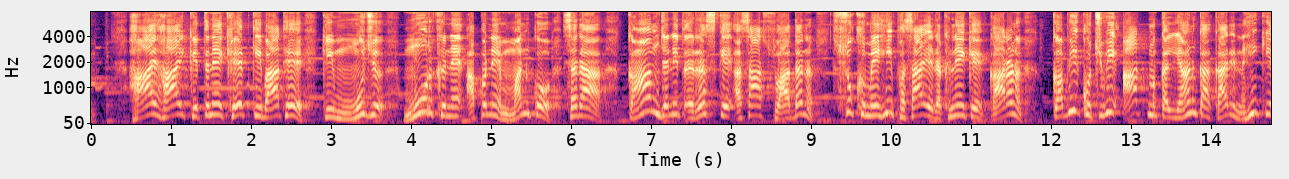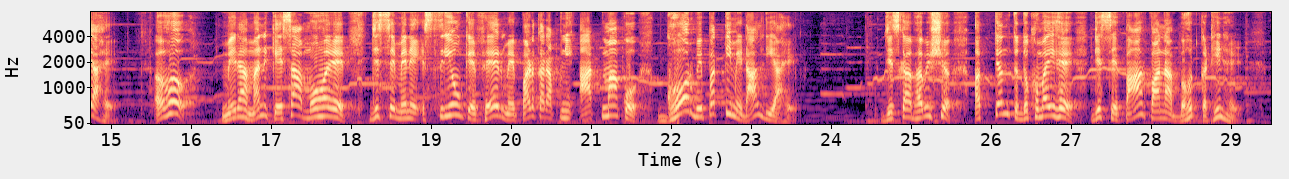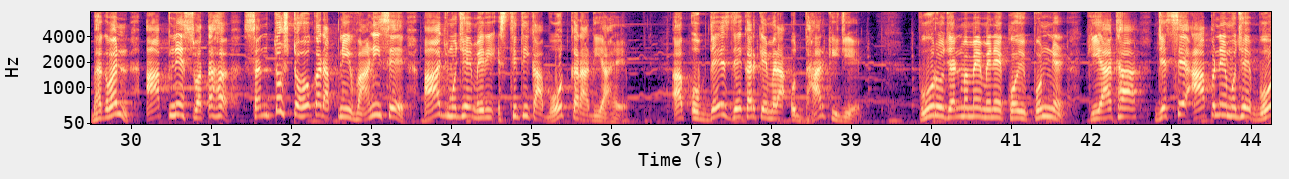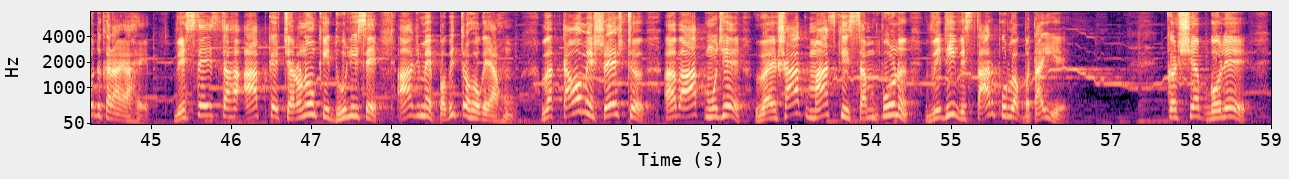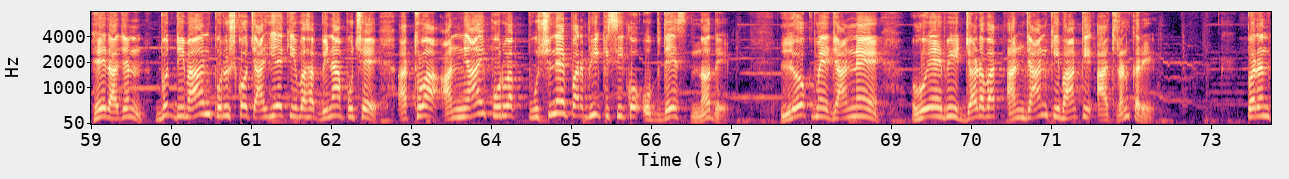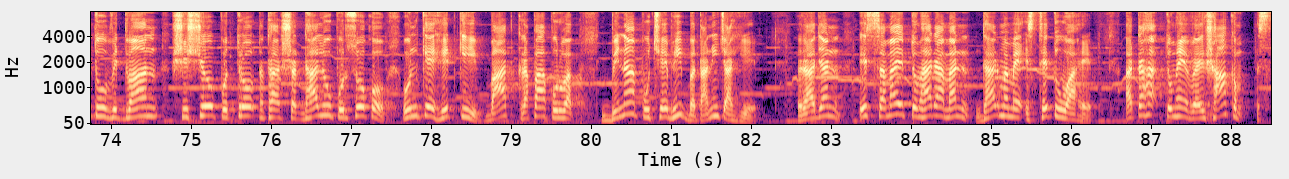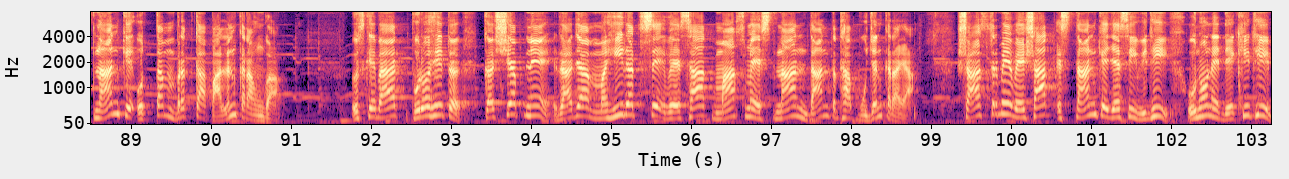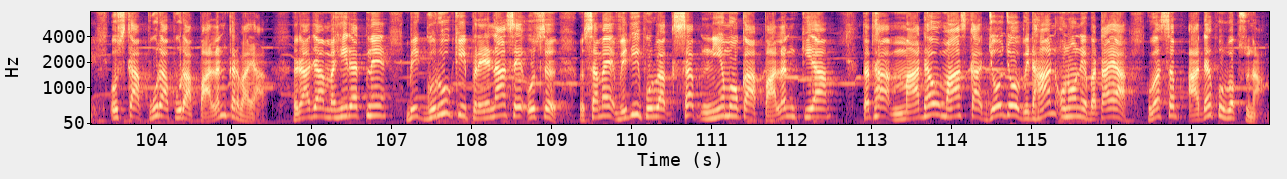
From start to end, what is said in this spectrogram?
हाय हाय, कितने खेत की बात है कि मुझ मूर्ख ने अपने मन को सदा काम जनित रस के असास्वादन सुख में ही फंसाए रखने के कारण कभी कुछ भी आत्म कल्याण का कार्य नहीं किया है। ओहो, मेरा मन कैसा मोह है, जिससे मैंने स्त्रियों के फेर में पढ़कर अपनी आत्मा को घोर विपत्ति में डाल दिया है। जिसका भविष्य अत्यंत दुखमय है, जिससे पार पाना बहुत कठिन है। भगवान, आपने स्वतः संतुष्ट होकर अपनी वाणी से आज मुझे मेरी स्थिति का बोध करा दिया है। अब उपदेश देकर के मेरा उद्धार कीजिए। पूर्व जन्म में मैंने कोई पुण्य किया था जिससे आपने मुझे बोध कराया है। विशेषतः आपके चरणों की धूली से आज मैं पवित्र हो गया हूँ। वक्ताओं में श्रेष्ठ, अब आप मुझे वैशाख मास की संपूर्ण विधि विस्तार पूर्वक बताइए। कश्यप बोले, हे राजन, बुद्धिमान पुरुष को चाहिए कि वह बिना पूछे अथवा अन्याय पूर्वक पूछने पर भी किसी को उपदेश न दे। लोक में जानने हुए भी जड़वत अनजान की भांति आचरण करे। परंतु विद्वान शिष्यों, पुत्रों तथा श्रद्धालु पुरुषों को उनके हित की बात कृपा पूर्वक बिना पूछे भी बतानी चाहिए। राजन, इस समय तुम्हारा मन धर्म में स्थित हुआ है। अतः तुम्हें वैशाख स्नान के उत्तम व्रत का पालन कराऊँगा। उसके बाद पुरोहित कश्यप ने राजा महीरथ से वैशाख मास में स्नान दान तथा पूजन कराया। शास्त्र में वैशाख स्नान के जैसी विधि उन्होंने देखी थी, उसका पूरा पूरा पालन करवाया। राजा महीरथ ने भी गुरु की प्रेरणा से उस समय विधि पूर्वक सब नियमों का पालन किया, तथा माधव मास का जो जो विधान उन्होंने बताया, वह सब आदर पूर्वक सुना।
